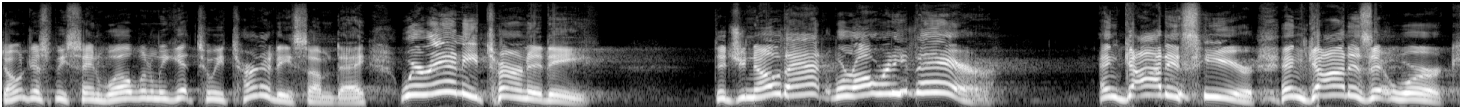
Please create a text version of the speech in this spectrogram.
Don't just be saying, well, when we get to eternity someday, we're in eternity. Did you know that? We're already there. And God is here, and God is at work.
